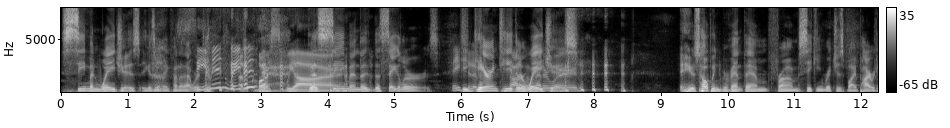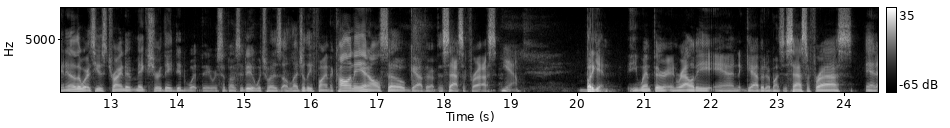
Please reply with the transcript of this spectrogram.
seaman wages. You guys going to make fun of that word too? Semen wages? Of course we are. The seamen, the, the sailors. They he should've guaranteed thought their of a better wages. word. he was hoping to prevent them from seeking riches by pirating. In other words, he was trying to make sure they did what they were supposed to do, which was allegedly find the colony and also gather up the sassafras. Yeah. But again, he went there in reality and gathered a bunch of sassafras. And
